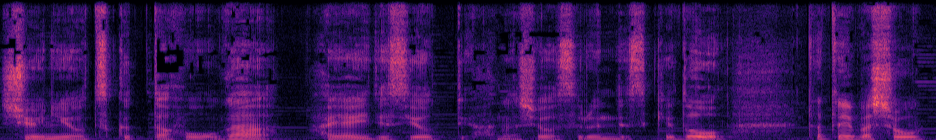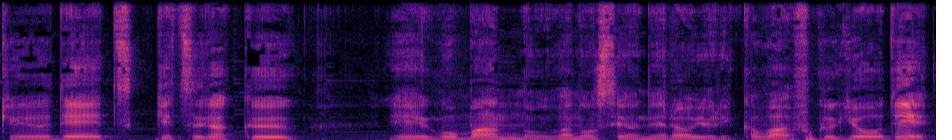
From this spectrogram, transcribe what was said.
収入を作った方が早いですよっていう話をするんですけど例えば昇給で月額え5万の上乗せを狙うよりかは副業で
